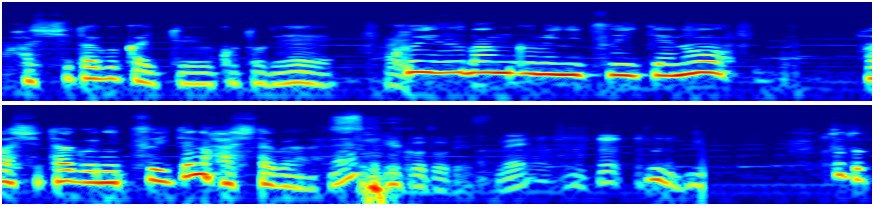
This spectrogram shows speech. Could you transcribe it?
ハッシュタグ回ということで、はいクイズ番組についてのハッシュタグについてのハッシュタグなんですね。そういうことですねうんうんちょっと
